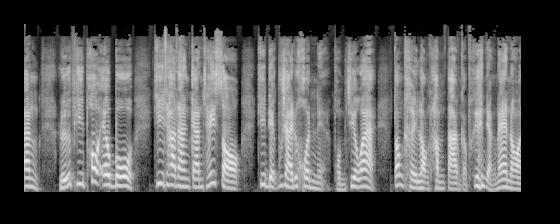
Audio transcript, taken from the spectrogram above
ดัง หรือ People Elbow ที่ท่าทางการใช้ศอกที่เด็กผู้ชายทุกคนเนี่ยผมเชื่อว่าต้องเคยลองทำตามกับเพื่อนอย่างแน่นอน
